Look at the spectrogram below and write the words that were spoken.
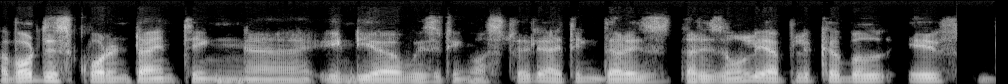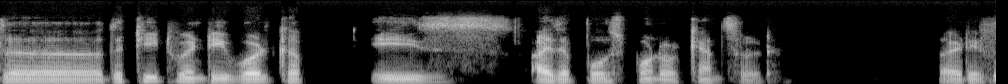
About this quarantine thing, uh, India visiting Australia, I think that is that is only applicable if the the T20 World Cup is either postponed or cancelled. Right? If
